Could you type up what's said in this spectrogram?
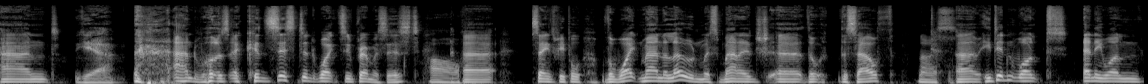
And, yeah, and was a consistent white supremacist, Oh. uh, saying to people, the white man alone must manage uh, the, the South. Nice. Uh, he didn't want anyone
